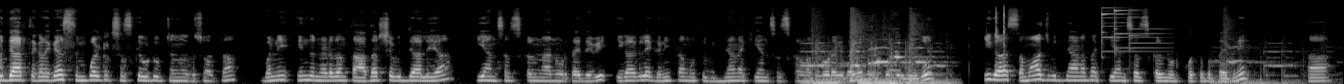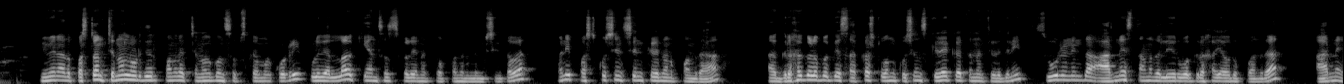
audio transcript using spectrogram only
ವಿದ್ಯಾರ್ಥಿಗಳಿಗೆ ಸಿಂಪಲ್ ಟ್ರಿಕ್ಸ್ ಯೂಟ್ಯೂಬ್ ಚಾನಲ್ಗೆ ಸ್ವಾಗತ. ಬನ್ನಿ, ಇಂದು ನಡೆದಂಥ ಆದರ್ಶ ವಿದ್ಯಾಲಯ ಕೀ ಆನ್ಸರ್ಸ್ ಗಳನ್ನ ನೋಡ್ತಾ ಇದ್ದೀವಿ. ಈಗಾಗಲೇ ಗಣಿತ ಮತ್ತು ವಿಜ್ಞಾನ ಕೀ ಆನ್ಸರ್ಸ್ ಗಳನ್ನ ಅಪ್ಲೋಡ್ ಆಗಿದ್ದಾವೆ, ನೋಡ್ಕೊಂಡಿರ್ಬೋದು. ಈಗ ಸಮಾಜ ವಿಜ್ಞಾನದ ಕೀ ಆನ್ಸರ್ಸ್ಗಳು ನೋಡ್ಕೊತ ಬರ್ತಾ ಇದ್ದೀನಿ. ನೀವೇನಾದ್ರು ಫಸ್ಟ್ ಟೈಮ್ ಚಾನಲ್ ನೋಡಿದಿರಪ್ಪ ಅಂದ್ರೆ ಚಾನಲ್ಗೆ ಒಂದು ಸಬ್ಸ್ಕ್ರೈಬ್ ಮಾಡ್ಕೊಡ್ರಿ. ಉಳಿದ ಎಲ್ಲ ಕೀ ಆನ್ಸರ್ಸ್ಗಳು ಏನಾಗ್ತಪ್ಪ ಅಂದ್ರೆ ನಿಮ್ಗೆ ಸಿಗ್ತವೆ. ಬನ್ನಿ ಫಸ್ಟ್ ಕ್ವಶನ್ಸ್ ಏನ್ ಕೇಳಿದನಪ್ಪ ಅಂದ್ರೆ ಗ್ರಹಗಳ ಬಗ್ಗೆ ಸಾಕಷ್ಟು ಒಂದು ಕ್ವಶನ್ಸ್ ಕೇಳಕತ್ತಾನೆ ಅಂತ ಸೂರ್ಯನಿಂದ ಆರನೇ ಸ್ಥಾನದಲ್ಲಿ ಇರುವ ಗ್ರಹ ಯಾವ್ದಪ್ಪ ಅಂದ್ರೆ, ಆರನೇ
